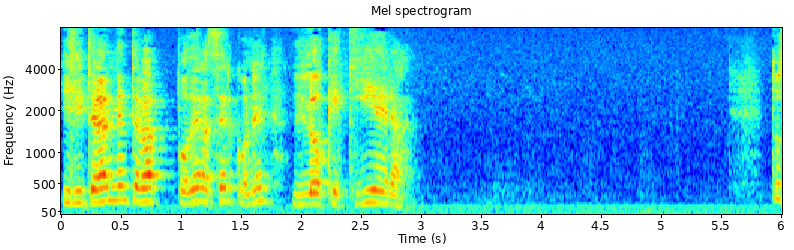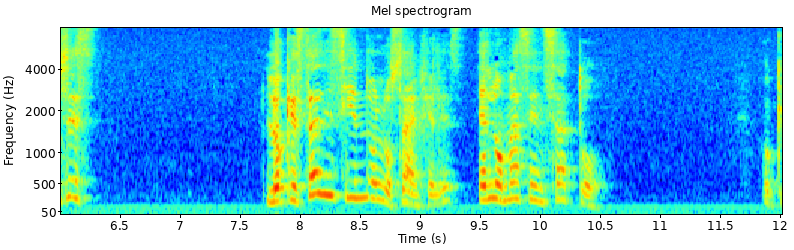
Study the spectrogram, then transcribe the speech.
Y literalmente va a poder hacer con él lo que quiera. Entonces, lo que está diciendo los ángeles es lo más sensato. ¿Ok?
